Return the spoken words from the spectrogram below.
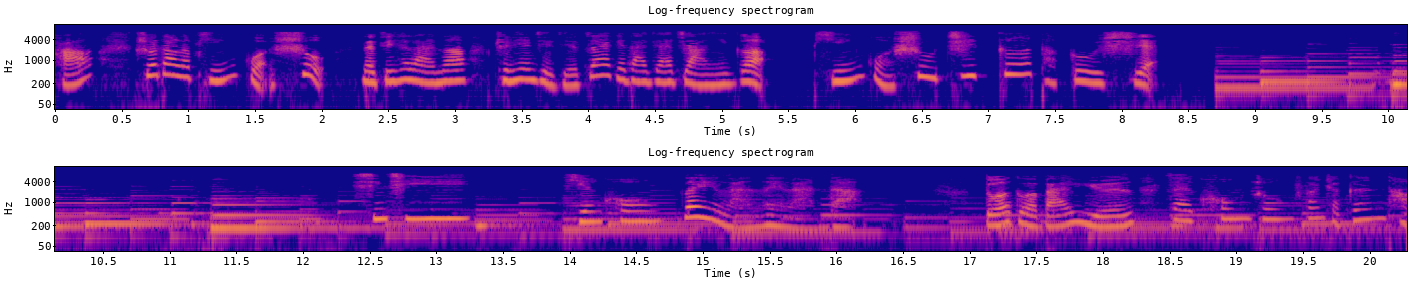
好，说到了苹果树，那接下来呢，春天姐姐再给大家讲一个《苹果树之歌》的故事。星期一，天空蔚蓝蔚蓝的，朵朵白云在空中翻着跟头。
